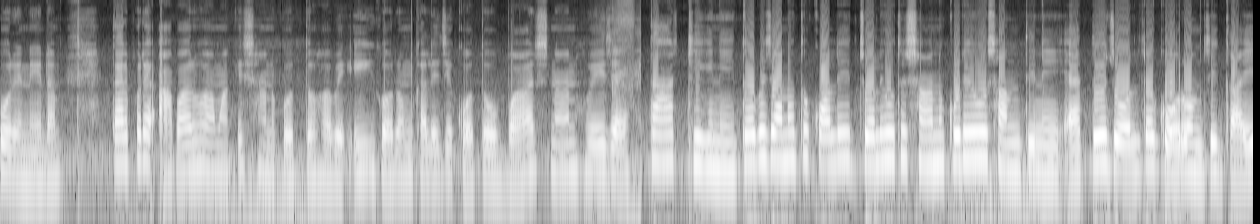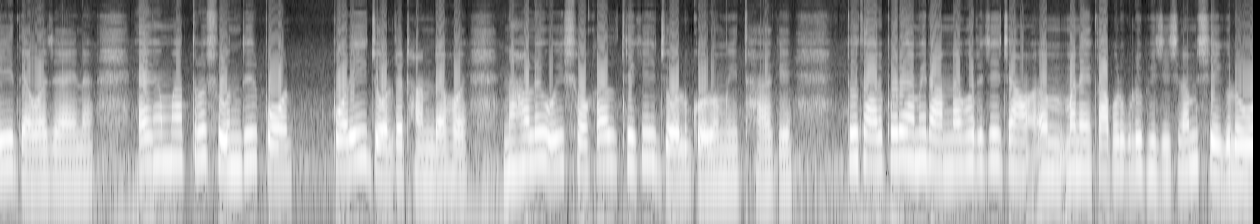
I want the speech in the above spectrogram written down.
করে নিলাম। তারপরে আবারও আমাকে স্নান করতে হবে। এই গরমকালে যে কতবার স্নান হয়ে যায়, তার ঠিক নেই। তবে জানো তো, কলের জলেও তো স্নান করেও শান্তি নেই। এত জলটা গরম যে গায়েই দেওয়া যায় না। একমাত্র সন্ধ্যের পর, পরেই জলটা ঠান্ডা হয়। না হলে ওই সকাল থেকেই জল গরমই থাকে। তো তারপরে আমি রান্নাঘরে যে মানে কাপড়গুলো ভিজিয়েছিলাম সেগুলোও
